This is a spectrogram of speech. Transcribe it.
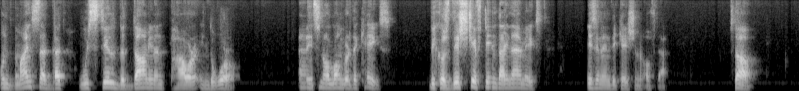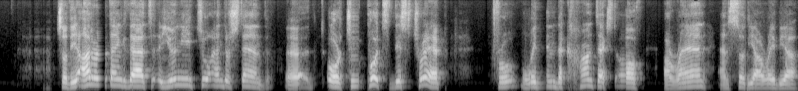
on the mindset that we're still the dominant power in the world. And it's no longer the case because this shift in dynamics is an indication of that. So so the other thing that you need to understand uh, or to put this trip for within the context of Iran and Saudi Arabia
